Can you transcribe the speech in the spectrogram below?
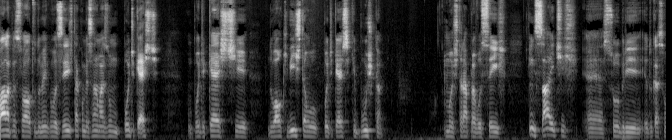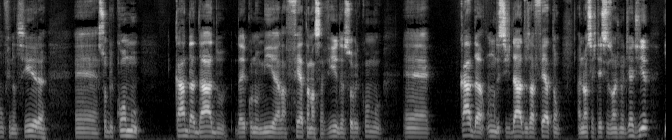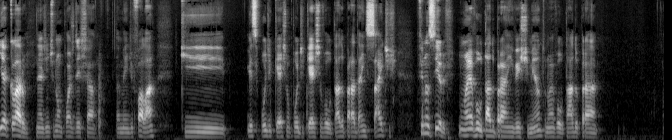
Fala pessoal, tudo bem com vocês? Está começando mais um podcast, um podcast do Alquimista, um podcast que busca mostrar para vocês insights é, sobre educação financeira, é, sobre como cada dado da economia ela afeta a nossa vida, sobre como é, cada um desses dados afetam as nossas decisões no dia a dia. E é claro, né, a gente não pode deixar também de falar que esse podcast é um podcast voltado para dar insights financeiros. Não é voltado para investimento, não é voltado para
